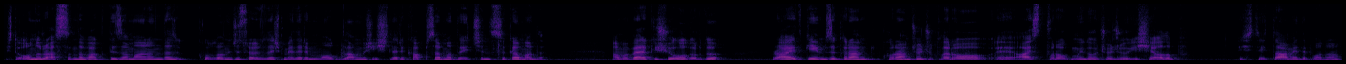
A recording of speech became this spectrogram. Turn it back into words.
İşte Onur aslında vakti zamanında kullanıcı sözleşmeleri modlanmış işleri kapsamadığı için sıkamadı. Ama belki şu olurdu. Riot Games'i kuran, kuran çocuklar o e, Iced Frog muydu? O çocuğu işe alıp istihdam edip onu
